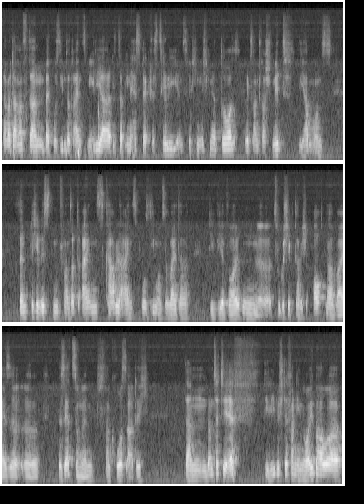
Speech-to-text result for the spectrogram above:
Da war damals dann bei Pro701 Media die Sabine Hesberg-Christelli, inzwischen nicht mehr dort, Alexandra Schmidt, die haben uns sämtliche Listen von Sat1, Kabel 1, Pro7 und so weiter, die wir wollten, äh, zugeschickt. Da habe ich ordnerweise äh, Besetzungen, das war großartig. Dann beim ZDF die liebe Stefanie Neubauer,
